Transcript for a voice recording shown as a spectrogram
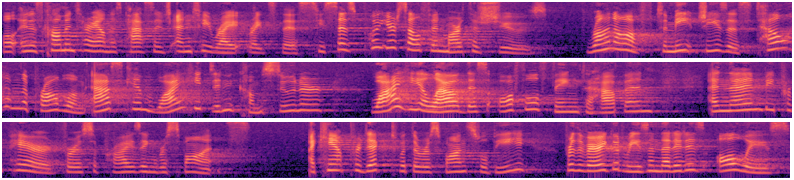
Well, in his commentary on this passage, N.T. Wright writes this. He says, Put yourself in Martha's shoes. Run off to meet Jesus. Tell him the problem. Ask him why he didn't come sooner, why he allowed this awful thing to happen, and then be prepared for a surprising response. I can't predict what the response will be for the very good reason that it is always,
